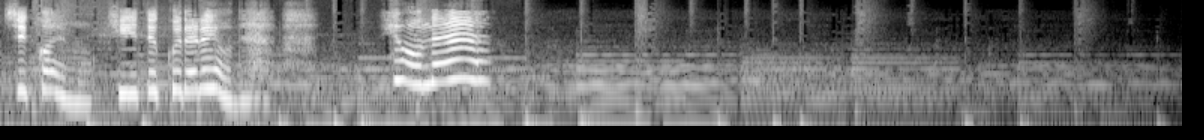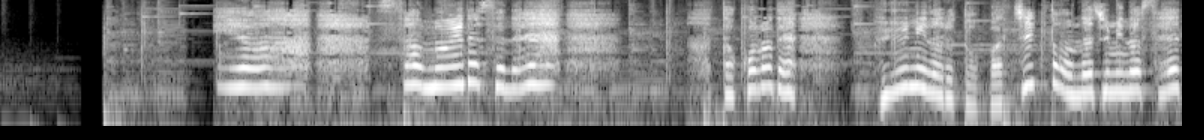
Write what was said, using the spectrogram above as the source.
次回も聞いてくれるよね。よね。寒いですね。ところで、冬になるとバチッとおなじみの静電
